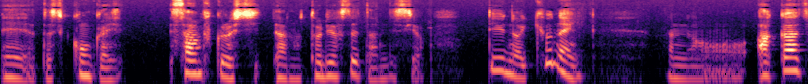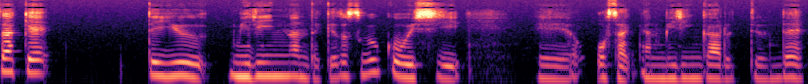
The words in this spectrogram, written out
えー、私今回3袋しあの取り寄せたんですよ。っていうのは去年あの赤酒っていうみりんなんだけどすごく美味しい、えー、お酒あのみりんがあるっていうんで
